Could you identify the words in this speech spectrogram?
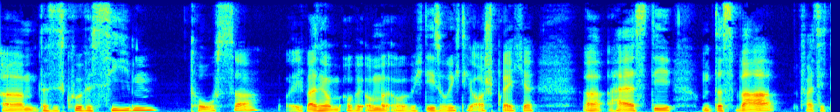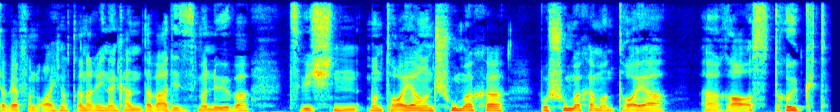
Ähm, das ist Kurve 7, Tosa. Ich weiß nicht, ob, ob, ob ich die so richtig ausspreche, äh, heißt die. Und das war, falls sich da wer von euch noch dran erinnern kann, da war dieses Manöver zwischen Montoya und Schumacher, wo Schumacher Montoya äh, rausdrückt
